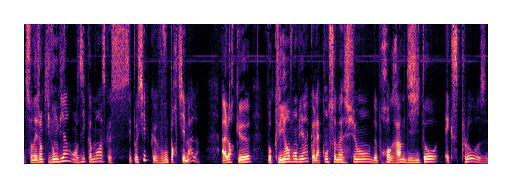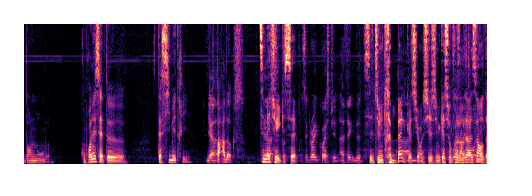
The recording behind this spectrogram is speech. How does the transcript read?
Ce sont des gens qui vont bien. On se dit, comment est-ce que c'est possible que vous vous portiez mal alors que vos clients vont bien, que la consommation de programmes digitaux explose dans le monde? Comprenez cette, euh, cette asymétrie, Yeah. ce paradoxe? Symétrique, c'est. Une très belle question aussi, c'est une question très intéressante.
